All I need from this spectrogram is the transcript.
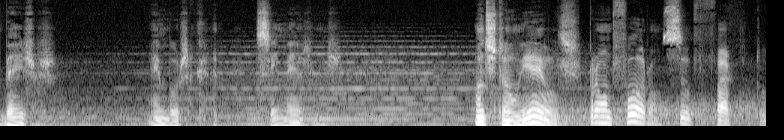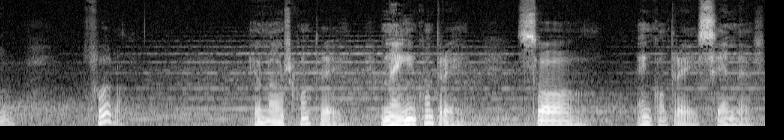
Beijos em busca de si mesmos. Onde estão eles? Para onde foram? Se de facto foram. Eu não os contei, nem encontrei. Só encontrei cenas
